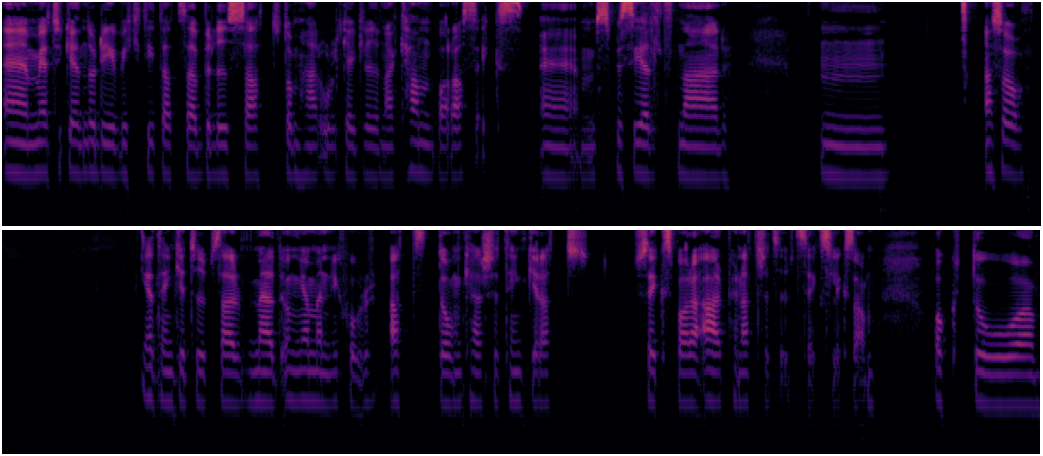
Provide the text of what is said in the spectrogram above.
Ehm, Men jag tycker ändå det är viktigt att så här, belysa att de här olika grejerna kan vara sex. Um, speciellt när, um, alltså, jag tänker typ så här med unga människor, att de kanske tänker att sex bara är penetrativt sex liksom. Och då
